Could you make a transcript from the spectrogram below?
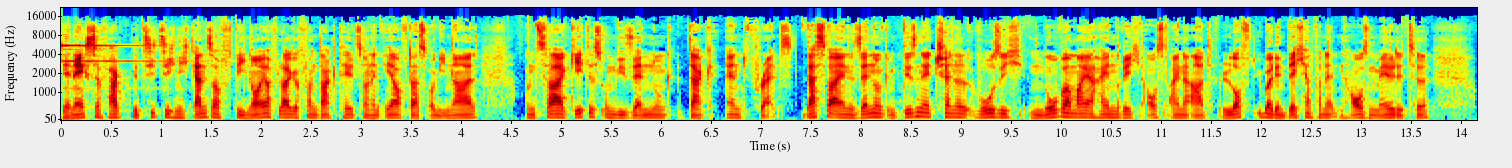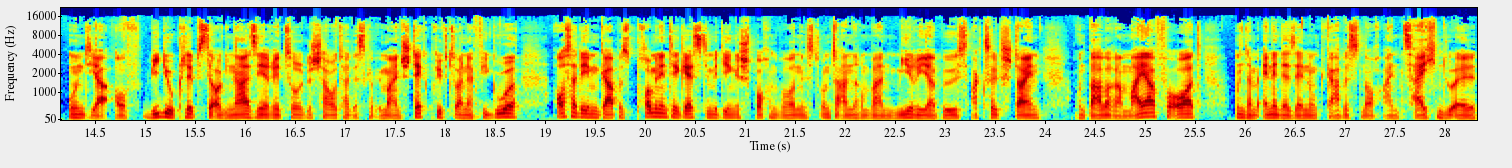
Der nächste Fakt bezieht sich nicht ganz auf die Neuauflage von DuckTales, sondern eher auf das Original. Und zwar geht es um die Sendung Duck and Friends. Das war eine Sendung im Disney Channel, wo sich Nova Meyer Heinrich aus einer Art Loft über den Dächern von Entenhausen meldete und ja auf Videoclips der Originalserie zurückgeschaut hat. Es gab immer einen Steckbrief zu einer Figur. Außerdem gab es prominente Gäste, mit denen gesprochen worden ist. Unter anderem waren Miria Bös, Axel Stein und Barbara Meyer vor Ort. Und am Ende der Sendung gab es noch ein Zeichenduell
